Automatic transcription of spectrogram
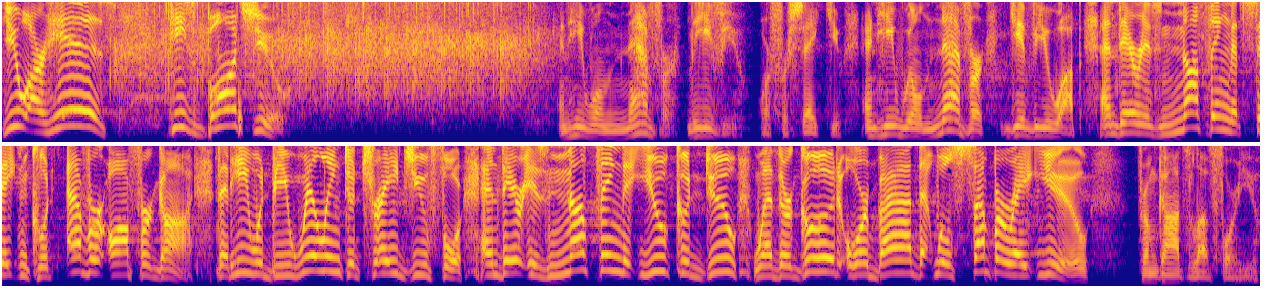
You are His. He's bought you. And He will never leave you or forsake you. And he will never give you up. And there is nothing that Satan could ever offer God that he would be willing to trade you for. And there is nothing that you could do, whether good or bad, that will separate you from God's love for you.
